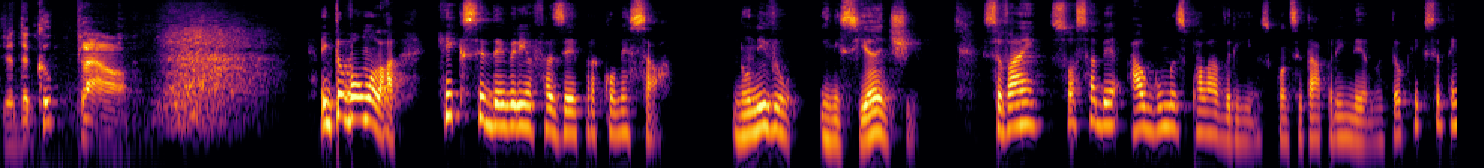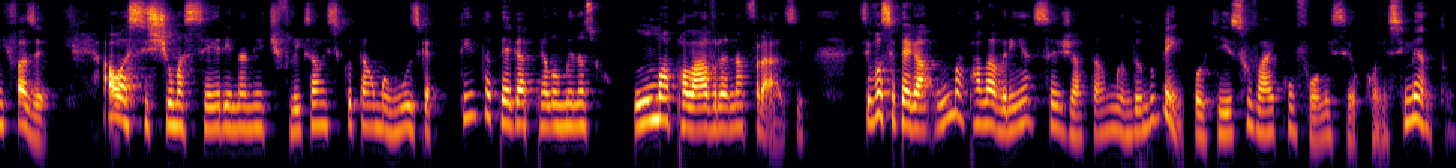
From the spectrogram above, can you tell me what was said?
Je découpe plow. Então vamos lá. O que, que você deveria fazer para começar? No nível iniciante, você vai só saber algumas palavrinhas quando você está aprendendo. Então, o que, que você tem que fazer? Ao assistir uma série na Netflix, ao escutar uma música, tenta pegar pelo menos uma palavra na frase. Se você pegar uma palavrinha, você já está mandando bem, porque isso vai conforme seu conhecimento.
